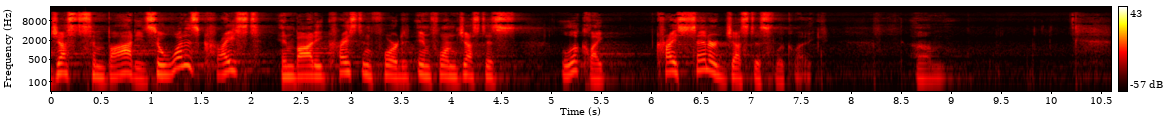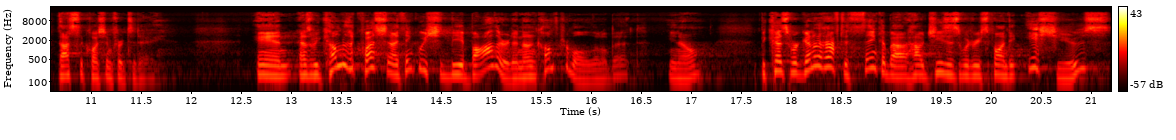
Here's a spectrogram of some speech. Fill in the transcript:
justice embodied. So, what does Christ embodied, Christ informed justice look like? Christ centered justice look like? Um, that's the question for today. And as we come to the question, I think we should be bothered and uncomfortable a little bit, you know, because we're going to have to think about how Jesus would respond to issues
